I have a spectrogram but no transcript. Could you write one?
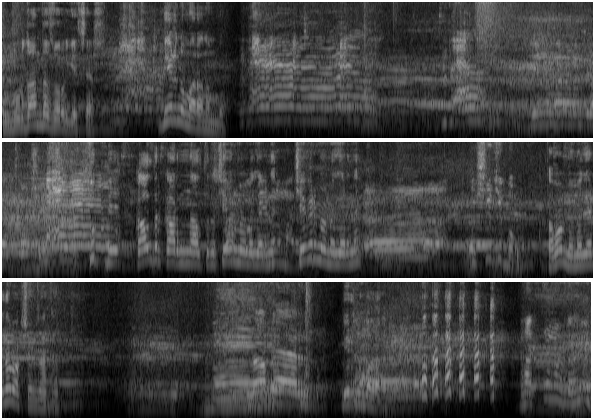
Bu buradan da zor geçer. Bir numaranın bu. Bir numaranın biraz çok şey. Tut bir. Kaldır karnının altını. Çevir memelerini. Çevir memelerini. Dişi ki bu. Tamam memelerine bakacağım zaten. Ne haber? Bir numara. Baktın orada değil mi?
